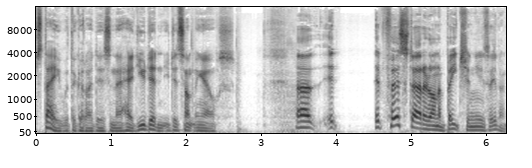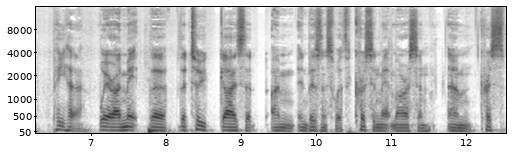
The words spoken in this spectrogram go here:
stay with the good ideas in their head. You didn't, you did something else. Uh, it it first started on a beach in New Zealand, Piha, where I met the the two guys that I'm in business with, Chris and Matt Morrison. Um, Chris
